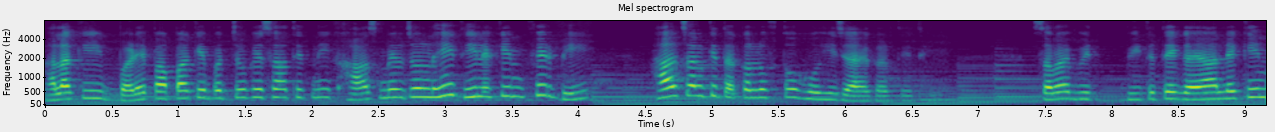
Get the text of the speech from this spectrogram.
हालाँकि बड़े पापा के बच्चों के साथ इतनी खास मेलजोल नहीं थी, लेकिन फिर भी हालचाल की तकल्लुफ तो हो ही जाया करती थी। समय बीतते गया, लेकिन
